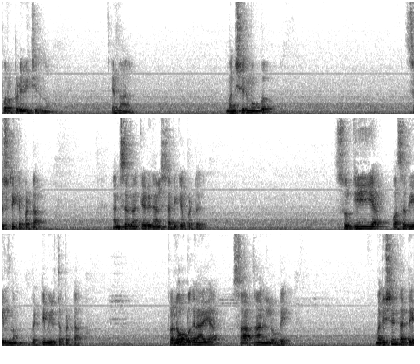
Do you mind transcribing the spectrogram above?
പുറപ്പെടുവിച്ചിരുന്നു. എന്നാൽ മനുഷ്യന് മുമ്പ് സൃഷ്ടിക്കപ്പെട്ട അനുസരണക്കേടിനാൽ ശപിക്കപ്പെട്ട് സ്വർഗീയ വസതിയിൽ നിന്നും വെട്ടിവീഴ്ത്തപ്പെട്ട പ്രലോഭകനായ സാധാനിലൂടെ മനുഷ്യൻ തന്റെ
